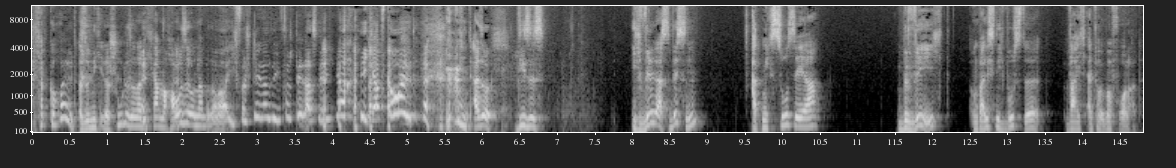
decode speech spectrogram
Ich habe geheult. Also nicht in der Schule, sondern ich kam nach Hause und habe gesagt, "Ah, ich verstehe das nicht, ich verstehe das nicht. Ja, ich habe geheult. Also dieses, ich will das wissen, hat mich so sehr bewegt und weil ich es nicht wusste, war ich einfach überfordert.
